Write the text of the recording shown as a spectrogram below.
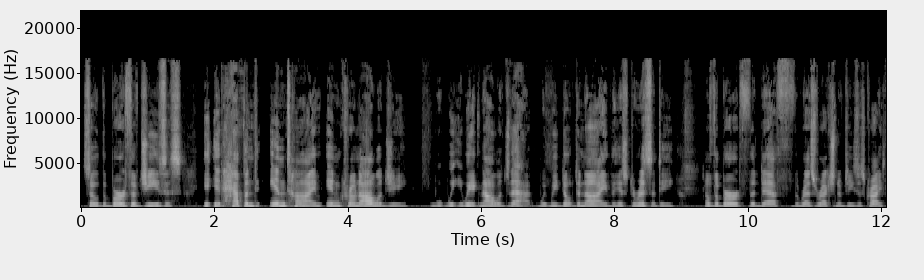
So the birth of Jesus, it, it happened in time, in chronology. We, we acknowledge that. We, we don't deny the historicity of the birth, the death, the resurrection of Jesus Christ.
